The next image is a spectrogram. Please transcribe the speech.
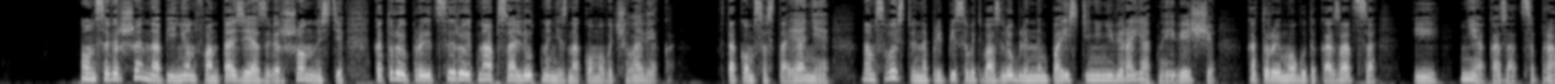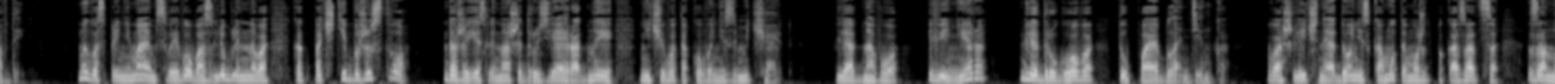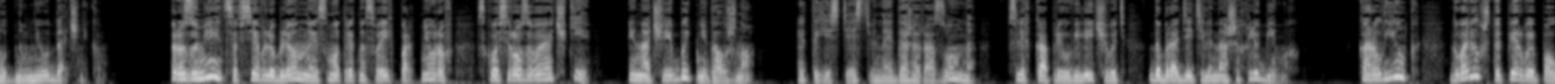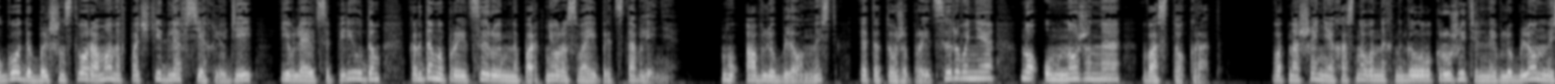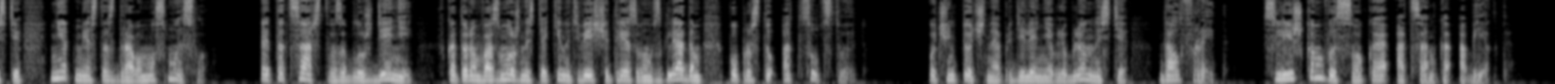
Он совершенно опьянен фантазией о завершенности, которую проецирует на абсолютно незнакомого человека. В таком состоянии нам свойственно приписывать возлюбленным поистине невероятные вещи, которые могут оказаться и не оказаться правдой. Мы воспринимаем своего возлюбленного как почти божество, даже если наши друзья и родные ничего такого не замечают. Для одного — Венера, для другого — тупая блондинка. Ваш личный Адонис кому-то может показаться занудным неудачником. Разумеется, все влюбленные смотрят на своих партнеров сквозь розовые очки, иначе и быть не должно. Это естественно и даже разумно, слегка преувеличивать добродетели наших любимых. Карл Юнг говорил, что первые полгода большинство романов почти для всех людей являются периодом, когда мы проецируем на партнера свои представления. Ну а влюбленность — это тоже проецирование, но умноженное во сто крат. В отношениях, основанных на головокружительной влюбленности, нет места здравому смыслу. Это царство заблуждений, в котором возможность окинуть вещи трезвым взглядом попросту отсутствует. Очень точное определение влюбленности дал Фрейд. Слишком высокая оценка объекта.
